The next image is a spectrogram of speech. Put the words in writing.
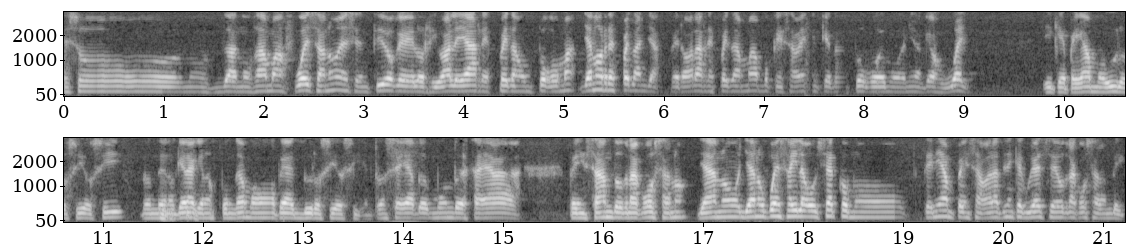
Eso nos da, nos da más fuerza, ¿no? En el sentido que los rivales ya respetan un poco más. Ya no respetan ya, pero ahora respetan más porque saben que tampoco hemos venido aquí a jugar y que pegamos duro sí o sí. Donde no quiera que nos pongamos, vamos a pegar duro sí o sí. Entonces ya todo el mundo está ya pensando otra cosa, ¿no? Ya no, ya no pueden salir a bolsear como tenían pensado. Ahora tienen que cuidarse de otra cosa también.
